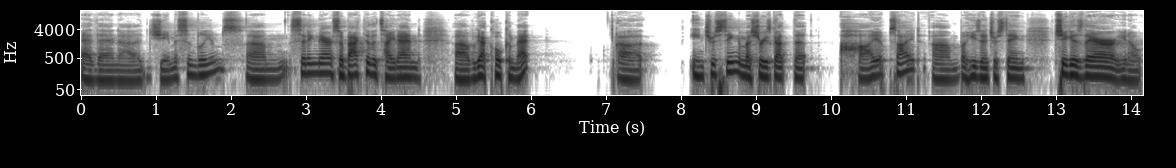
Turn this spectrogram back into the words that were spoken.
and then uh, Jameson Williams um, sitting there. So back to the tight end, uh, we got Cole Kmet. Uh, interesting. I'm not sure he's got the high upside, um, but he's interesting. Chiga's there, you know,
